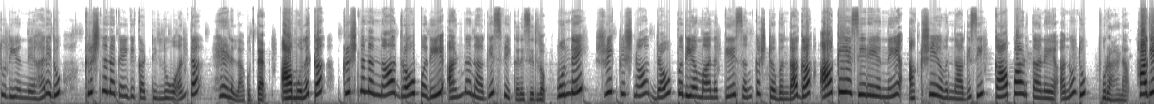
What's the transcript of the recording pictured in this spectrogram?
ತುದಿಯನ್ನೇ ಹರಿದು ಕೃಷ್ಣನ ಕೈಗೆ ಕಟ್ಟಿಲ್ಲು ಅಂತ ಹೇಳಲಾಗುತ್ತೆ. ಆ ಮೂಲಕ ಕೃಷ್ಣನನ್ನ ದ್ರೌಪದಿ ಅಣ್ಣನಾಗಿ ಸ್ವೀಕರಿಸಿದ್ಲು. ಮುಂದೆ ಶ್ರೀಕೃಷ್ಣ ದ್ರೌಪದಿಯ ಮಾನಕ್ಕೆ ಸಂಕಷ್ಟ ಬಂದಾಗ ಆಕೆಯ ಸೀರೆಯನ್ನೇ ಅಕ್ಷಯವನ್ನಾಗಿಸಿ ಕಾಪಾಡ್ತಾನೆ ಅನ್ನೋದು ಪುರಾಣ. ಹಾಗೆ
